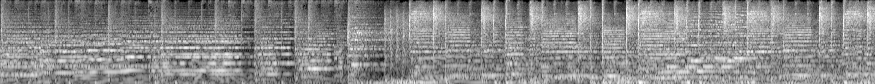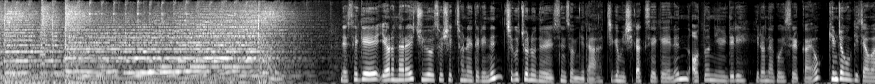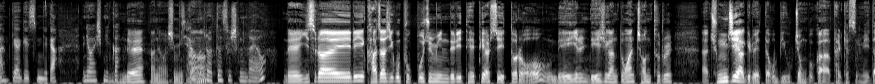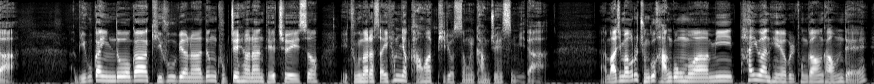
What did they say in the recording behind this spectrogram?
네, 세계 여러 나라의 주요 소식 전해드리는 지구촌 오늘 순서입니다. 지금 이 시각 세계에는 어떤 일들이 일어나고 있을까요? 김정우 기자와 함께하겠습니다. 안녕하십니까? 네, 안녕하십니까? 자, 오늘 어떤 소식인가요? 네, 이스라엘이 가자지구 북부 주민들이 대피할 수 있도록 매일 4시간 동안 전투를 중지하기로 했다고 미국 정부가 밝혔습니다. 미국과 인도가 기후변화 등 국제 현안 대처에 있어 두 나라 사이 협력 강화 필요성을 강조했습니다. 아, 마지막으로 중국 항공모함이 타이완 해협을 통과한 가운데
